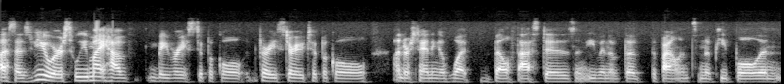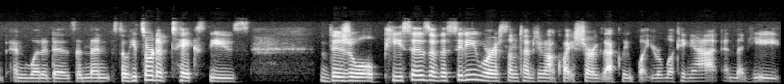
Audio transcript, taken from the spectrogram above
us as viewers. We might have a very typical, very stereotypical understanding of what Belfast is, and even of the the violence and the people and and what it is. And then so he sort of takes these visual pieces of the city where sometimes you're not quite sure exactly what you're looking at, and then he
